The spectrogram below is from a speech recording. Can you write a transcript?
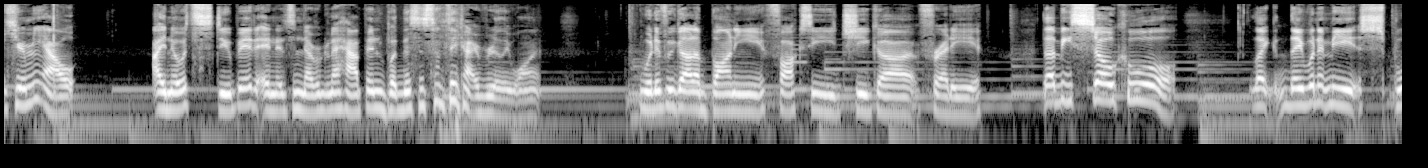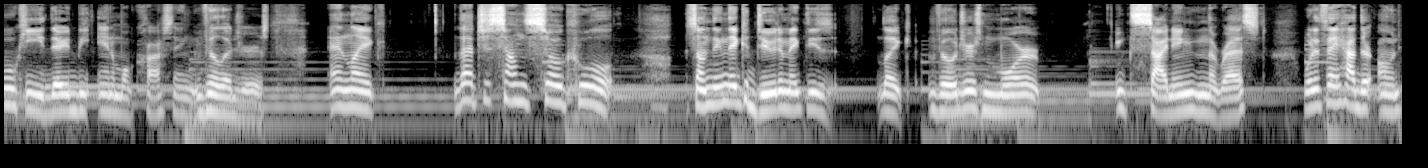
hear me out. I know it's stupid and it's never gonna happen, but this is something I really want. What if we got a Bonnie, Foxy, Chica, Freddy? That'd be so cool. Like, they wouldn't be spooky, they'd be Animal Crossing villagers. And, like, that just sounds so cool. Something they could do to make these, like, villagers more exciting than the rest. What if they had their own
